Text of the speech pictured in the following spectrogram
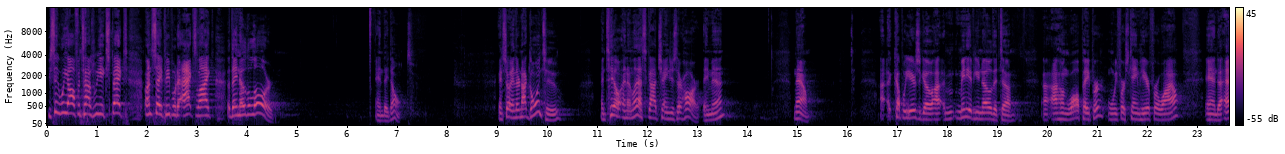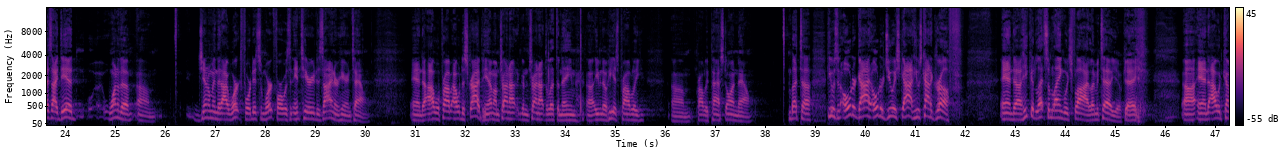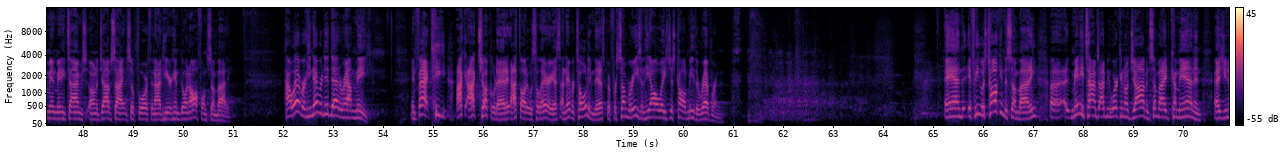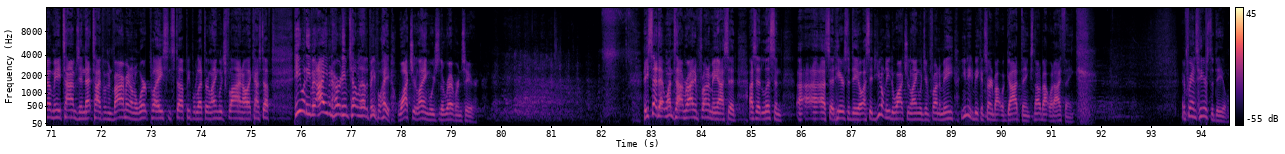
You see, we oftentimes we expect unsaved people to act like they know the Lord. And they don't. And so, and they're not going to until and unless God changes their heart. Amen? Now, a couple years ago, I, many of you know that uh, I hung wallpaper when we first came here for a while. And uh, as I did, one of the um, gentlemen that I worked for, did some work for, was an interior designer here in town. And uh, I will probably I will describe him. I'm trying not going to try not to let the name, uh, even though he is probably um, probably passed on now. But uh, he was an older guy, an older Jewish guy, and he was kind of gruff. And uh, he could let some language fly, let me tell you, okay? Uh, and I would come in many times on a job site and so forth, and I'd hear him going off on somebody. However, he never did that around me. In fact, he, I, I chuckled at it. I thought it was hilarious. I never told him this, but for some reason, he always just called me the Reverend. And if he was talking to somebody, uh, many times I'd be working on a job and somebody'd come in. And as you know, many times in that type of environment on a workplace and stuff, people let their language fly and all that kind of stuff. He would even, I even heard him telling other people, hey, watch your language, the reverend's here. he said that one time right in front of me. I said, I said, listen, I, I said, here's the deal. I said, you don't need to watch your language in front of me. You need to be concerned about what God thinks, not about what I think. And friends, here's the deal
